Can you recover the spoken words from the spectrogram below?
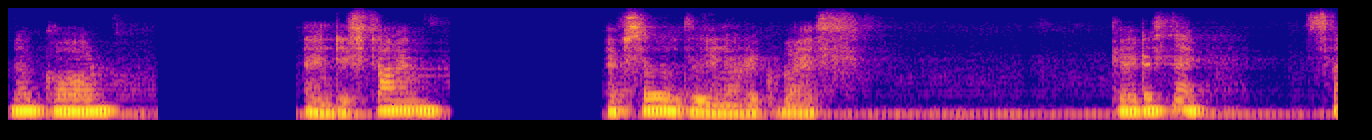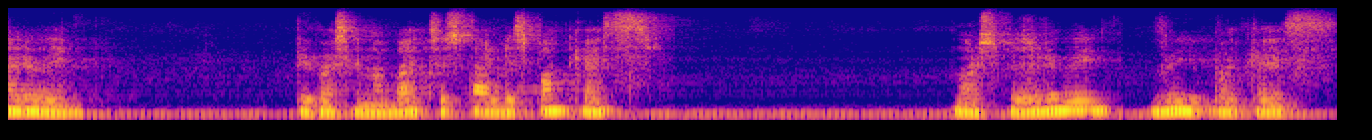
no call, and this time, absolutely no request. Get a snack, settle in, because I'm about to start this podcast. More specifically, the podcast.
